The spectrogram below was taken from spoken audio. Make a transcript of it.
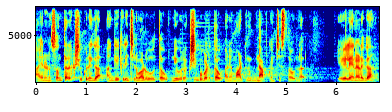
ఆయనను సొంత రక్షకునిగా అంగీకరించిన వాడు అవుతావు నీవు రక్షింపబడతావు అనే మాటను జ్ఞాపకం చేస్తూ ఉన్నారు. ఏలైనగా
